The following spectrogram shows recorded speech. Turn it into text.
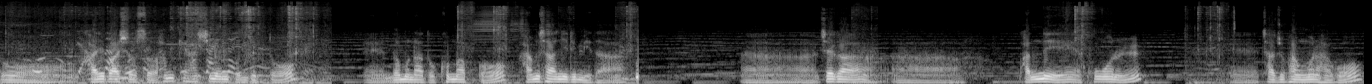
또 가입하셔서 함께 하시는 분들도 에, 너무나도 고맙고 감사한 일입니다. 아, 제가 아, 관내에 공원을 에, 자주 방문하고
